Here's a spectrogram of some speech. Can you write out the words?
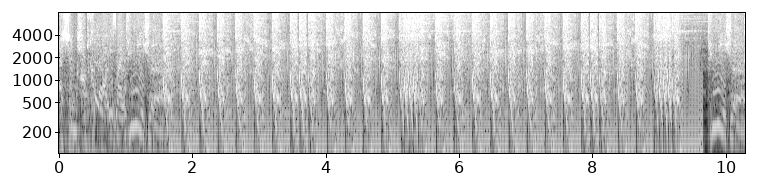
passion. Hardcore is my future. Future.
